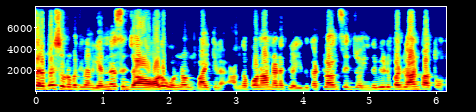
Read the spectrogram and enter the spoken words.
சில பேர் சொல்ற பாத்தீங்கன்னா என்ன செஞ்சாலும் ஒன்றும் வாய்க்கல. அங்க போனா நடக்கல இது கட்டலான்னு செஞ்சோம் இந்த வீடு பண்ணலான்னு பார்த்தோம்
